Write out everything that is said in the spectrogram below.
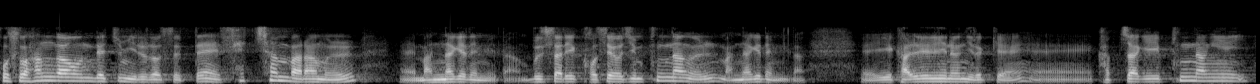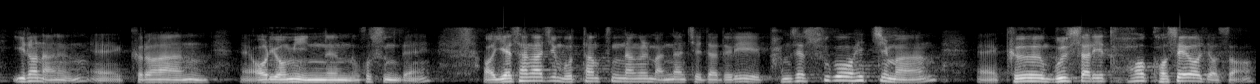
호수 한가운데쯤 이르렀을 때 세찬 바람을 만나게 됩니다. 물살이 거세어진 풍랑을 만나게 됩니다. 이 갈릴리는 이렇게 갑자기 풍랑이 일어나는 그러한 어려움이 있는 호수인데 어, 예상하지 못한 풍랑을 만난 제자들이 밤새 수고했지만 그 물살이 더 거세어져서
